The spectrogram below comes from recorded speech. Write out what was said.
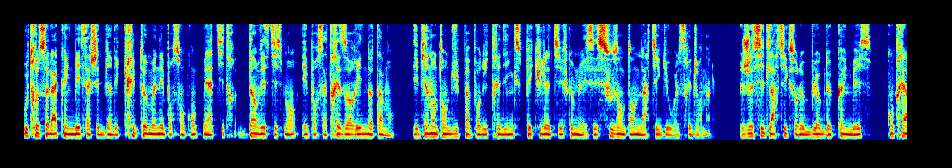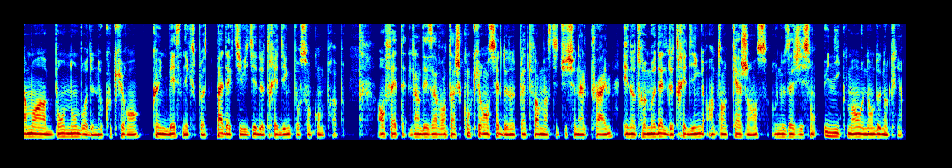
Outre cela, Coinbase achète bien des crypto-monnaies pour son compte, mais à titre d'investissement et pour sa trésorerie notamment. Et bien entendu, pas pour du trading spéculatif comme le laissait sous-entendre l'article du Wall Street Journal. Je cite l'article sur le blog de Coinbase. Contrairement à un bon nombre de nos concurrents, Coinbase n'exploite pas d'activité de trading pour son compte propre. En fait, l'un des avantages concurrentiels de notre plateforme institutionnelle Prime est notre modèle de trading en tant qu'agence où nous agissons uniquement au nom de nos clients.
